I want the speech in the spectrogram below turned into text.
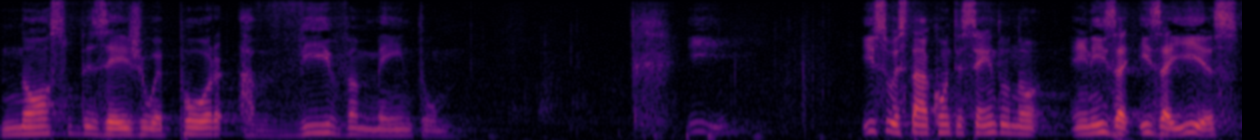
Nosso desejo é por avivamento. E isso está acontecendo no, em Isa, Isaías,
